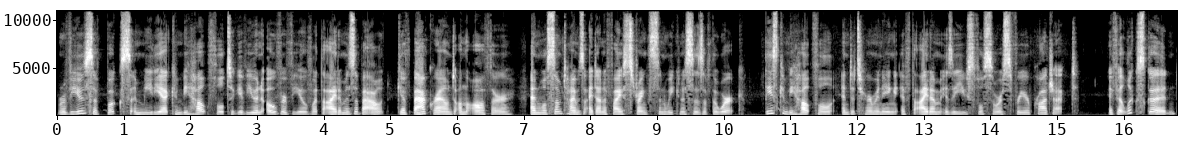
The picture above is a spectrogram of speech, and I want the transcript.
Reviews of books and media can be helpful to give you an overview of what the item is about, give background on the author, and will sometimes identify strengths and weaknesses of the work. These can be helpful in determining if the item is a useful source for your project. If it looks good,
